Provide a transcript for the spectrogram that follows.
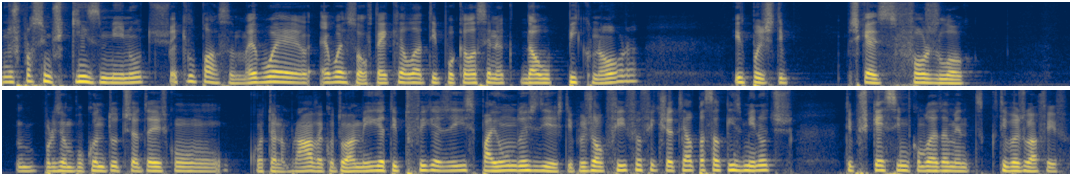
nos próximos 15 minutos aquilo passa-me. É bué, é bué soft. É aquela, tipo, aquela cena que dá o pico na hora e depois, tipo, esquece, foge logo. Por exemplo, quando tu te chateias com, com a tua namorada, com a tua amiga, tipo, tu ficas isso, pai, um, dois dias. Tipo, eu jogo FIFA, fico chateado, passado 15 minutos, tipo, esqueci-me completamente que estive a jogar FIFA.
